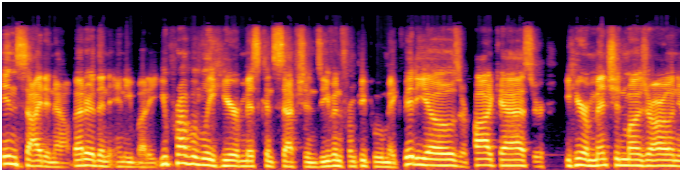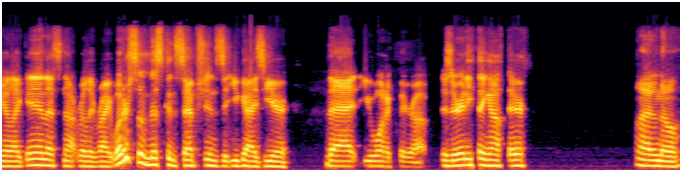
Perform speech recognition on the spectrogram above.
inside and out better than anybody. You probably hear misconceptions even from people who make videos or podcasts, or you hear them mention Manjaro and you're like, eh, that's not really right. What are some misconceptions that you guys hear that you want to clear up? Is there anything out there? I don't know.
